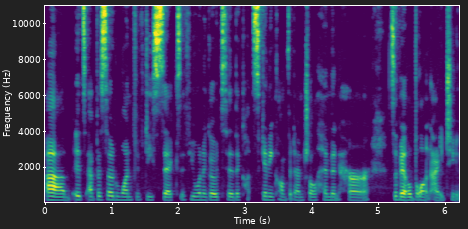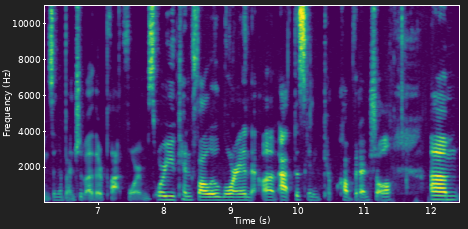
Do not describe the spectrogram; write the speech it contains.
Um, it's episode 156. If you want to go to the Skinny Confidential, him and her, it's available on iTunes and a bunch of other platforms. Or you can follow Lauren um, at the Skinny Confidential. Um,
